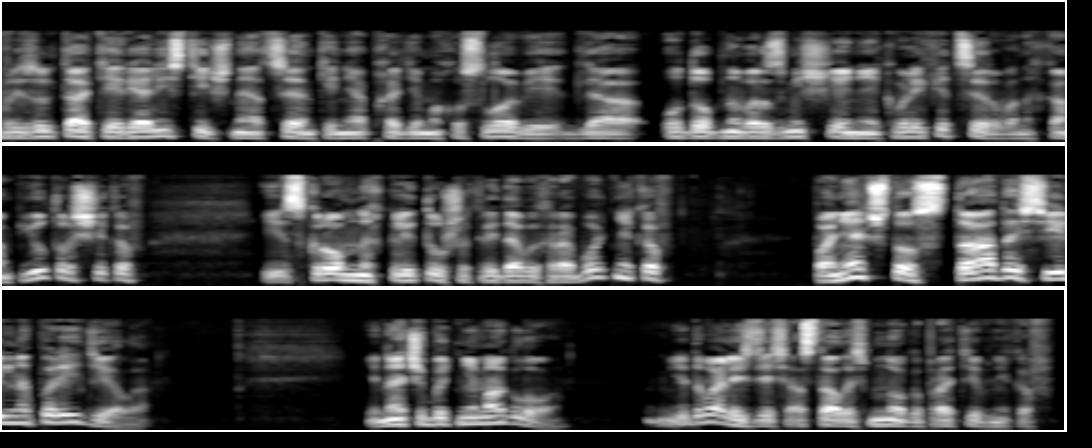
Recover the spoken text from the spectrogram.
в результате реалистичной оценки необходимых условий для удобного размещения квалифицированных компьютерщиков и скромных клетушек рядовых работников понять, что стадо сильно поредело. Иначе быть не могло. Едва ли здесь осталось много противников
